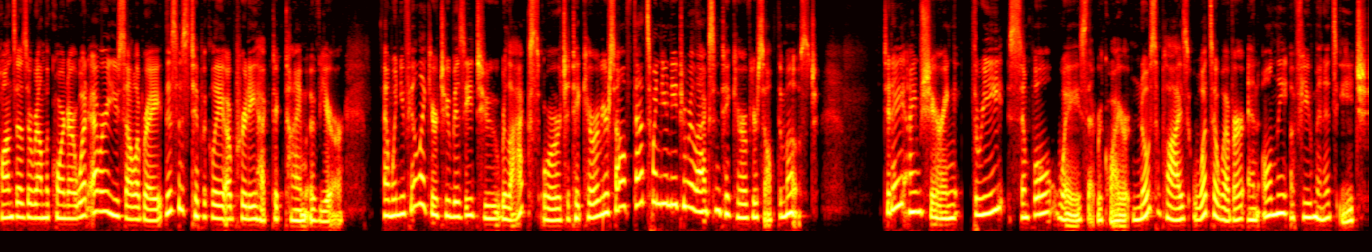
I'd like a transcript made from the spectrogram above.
Kwanzaa's around the corner, whatever you celebrate, this is typically a pretty hectic time of year. And when you feel like you're too busy to relax or to take care of yourself, that's when you need to relax and take care of yourself the most. Today, I'm sharing three simple ways that require no supplies whatsoever and only a few minutes each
